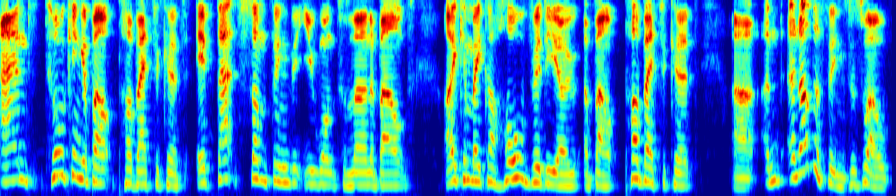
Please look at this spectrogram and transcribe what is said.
And talking about pub etiquette, if that's something that you want to learn about, I can make a whole video about pub etiquette uh, and, and other things as well.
